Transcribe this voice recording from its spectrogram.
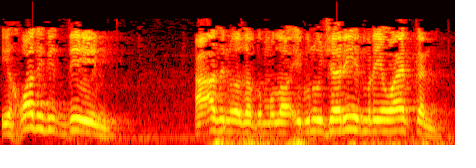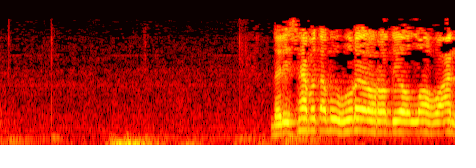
Ikhwati fid din. A'azin. Ibnu Jarir meriwayatkan dari sahabat Abu Hurairah radhiyallahu an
